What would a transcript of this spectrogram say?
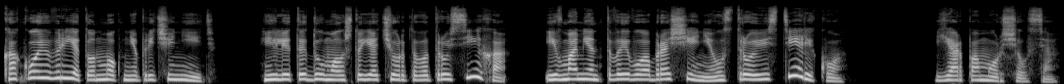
Какой вред он мог мне причинить? Или ты думал, что я чёртова трусиха и в момент твоего обращения устрою истерику?» Яр поморщился.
